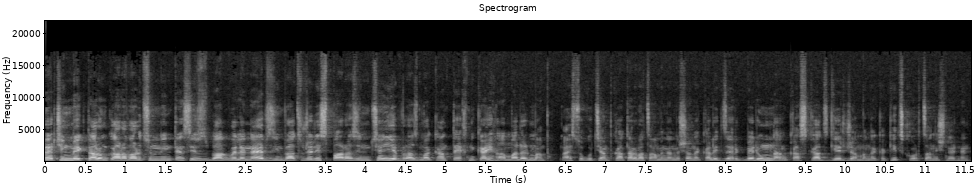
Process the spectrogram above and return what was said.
Վերջին մեկ տարում կառավարությունն ինտենսիվ զբաղվել է նաև զինված ուժերի սպառազինության եւ ռազմական տեխնիկայի համալրմամբ։ Այս ուղղությամբ կատարված ամենանշանակալի ձեռքբերումն անկասկած գեր ժամանակակից կործանիչներն են։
